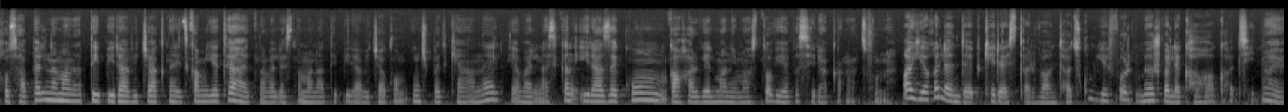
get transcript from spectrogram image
խուսափել նմանատիպ իրավիճակներից կամ եթե հայտնվել ես նմանատիպ իրավիճակում, ինչ պետք է անել եւ այլն, այսինքն իրազեկում կանխարգելման իմաստով եւս իրականացվում է։ Այ եղել են դեպքեր այս տարվա ընթացքում, երբ որ մերժվել է քաղաքացին։ Այո,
